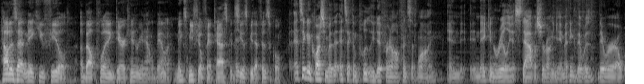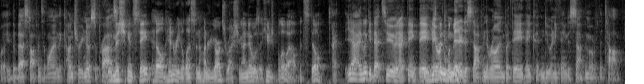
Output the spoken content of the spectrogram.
How does that make you feel about playing Derrick Henry in Alabama? It makes me feel fantastic to see us be that physical. It's a good question, but it's a completely different offensive line, and and they can really establish a running game. I think that was they were uh, the best offensive line in the country. No surprise. Well, Michigan State held Henry to less than 100 yards rushing. I know it was a huge blowout, but still. I, yeah, I look at that too, and I think they, they were committed limited. to stopping the run, but they they couldn't do anything to stop them over the top.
